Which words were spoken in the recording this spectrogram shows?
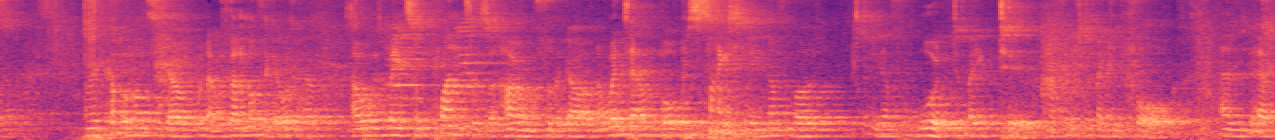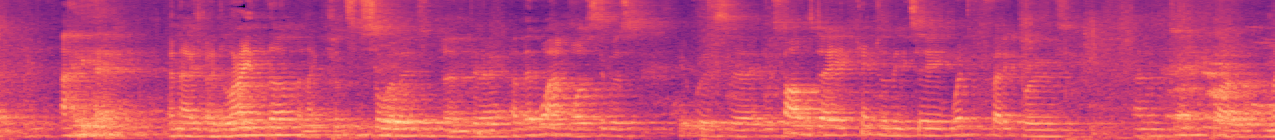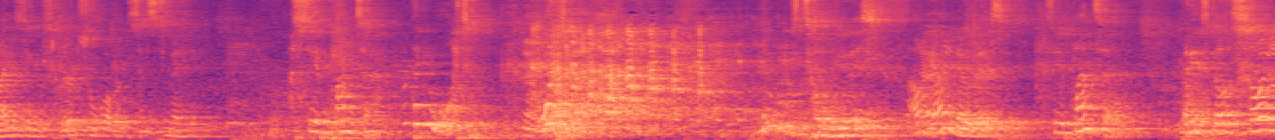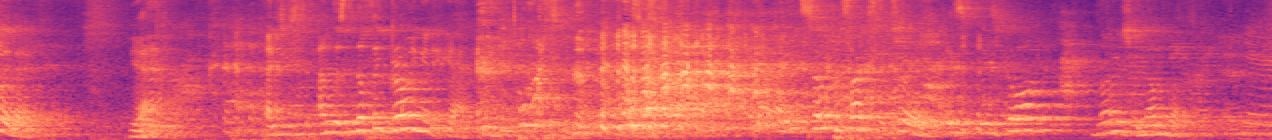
I mean, a couple of months ago, no, about a month ago? I was made some planters at home for the garden. I went out and bought precisely enough, enough wood to make two. I finished it making four. And uh, I, uh, and I, I, lined them and I put some soil in. And, uh, and then what happened was it was it was uh, it was Father's Day. Came to the meeting, went to prophetic brews, and Jane Clara, amazing spiritual woman, says to me, I see a planter. I'm thinking, what? What? Nobody's told me this. Only I know this. I see a planter. And it's got soil in it. Yeah. And, and there's nothing growing in it yet. what? it's so precisely true. It's, it's God knows your number.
